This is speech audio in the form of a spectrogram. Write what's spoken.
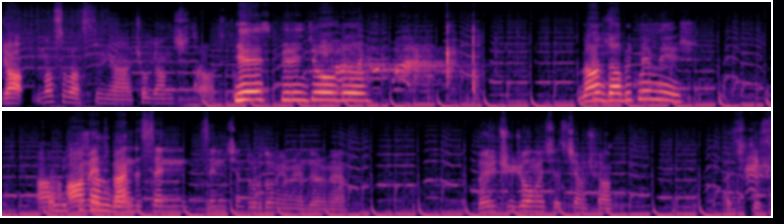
Ya nasıl bastın ya? Çok yanlış bastım. Yes birinci oldum. Lan daha bitmemiş. Ah, Ben bitti Ahmet sandım. ben de senin senin için durdum yemin ediyorum ya. Ben üçüncü olmaya çalışacağım şu an. Açıkçası.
